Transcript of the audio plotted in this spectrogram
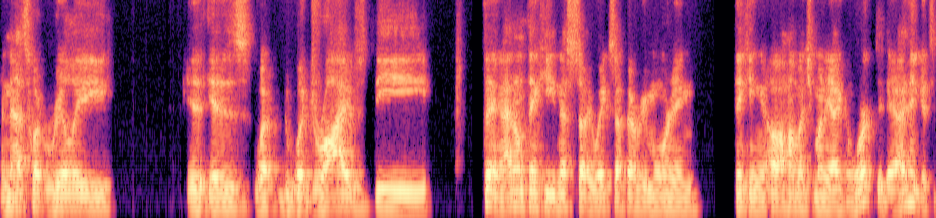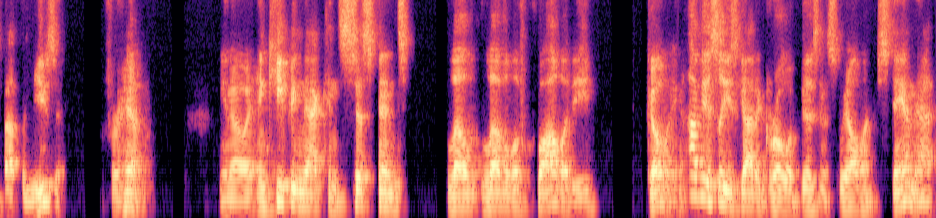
and that's what really is, is what what drives the thing. I don't think he necessarily wakes up every morning thinking, oh, how much money I can work today. I think it's about the music for him, you know, and keeping that consistent le- level of quality going. Obviously, he's got to grow a business. We all understand that.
